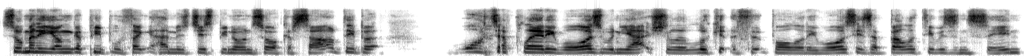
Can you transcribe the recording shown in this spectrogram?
so many younger people think him as just been on Soccer Saturday. But what a player he was when you actually look at the footballer he was. His ability was insane.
